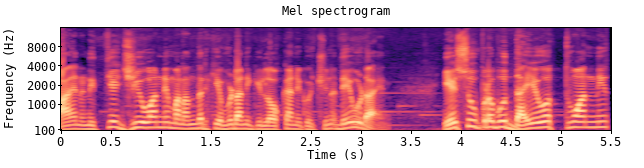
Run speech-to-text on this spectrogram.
ఆయన నిత్య జీవాన్ని మనందరికీ ఇవ్వడానికి లోకానికి వచ్చిన దేవుడు ఆయన. యేసు ప్రభు దైవత్వాన్ని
